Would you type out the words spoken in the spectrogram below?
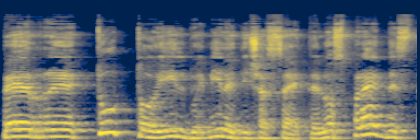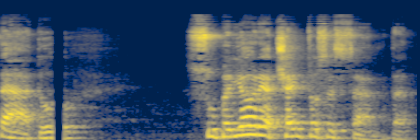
Per tutto il 2017 lo spread è stato superiore a 160,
